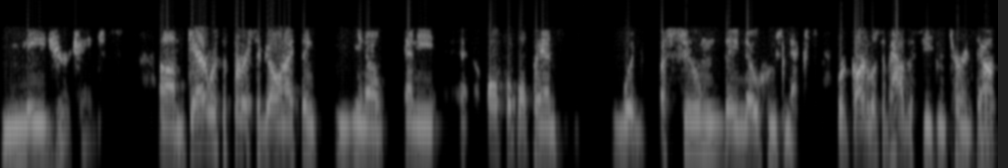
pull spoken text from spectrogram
major changes. Um, Garrett was the first to go, and I think you know any all football fans would assume they know who's next, regardless of how the season turns out.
